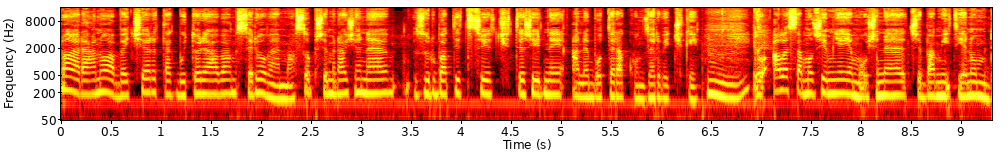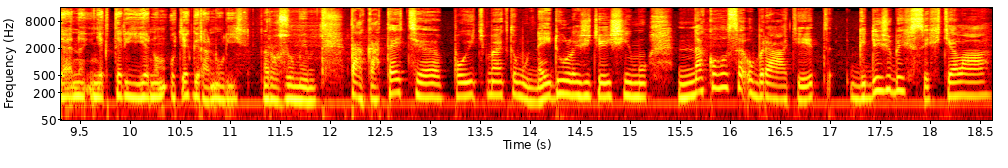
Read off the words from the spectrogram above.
No a ráno a večer tak buď to dávám syrové maso přemražené zhruba ty tři, čtyři dny, anebo teda konzervičky. Hmm. Jo, ale samozřejmě je možné třeba mít jenom den některý jenom o těch granulích. Rozumím. Tak a teď eh, pojďme k tomu nejdůležitějšímu. Na koho se obrátit, když bych si chtěla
